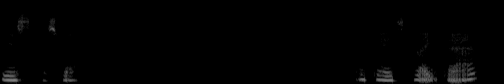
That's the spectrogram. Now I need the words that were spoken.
twist as well. Okay it's like that.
